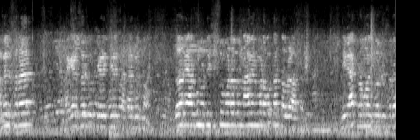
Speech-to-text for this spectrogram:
ಆಮೇಲೆ ಸರ್ ಹಾಗೆ ಸರ್ಗೂ ಕೇಳಿ ಕೇಳಿ ಸಾಕಾಗಿದ್ದು ನಾವು. ಸರ್ ಯಾರಿಗೂ ನೋಟಿಸ್ ಇಶ್ಯೂ ಮಾಡೋದು ನಾವೇನ್ ಮಾಡ್ಬೇಕಂತ ಅವ್ರು ಹೇಳ್ತಾರೆ ನೀವು ಯಾಕೆ ಕ್ರಮ ವಹಿಸೋಲ್ರಿ ಸರ್?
